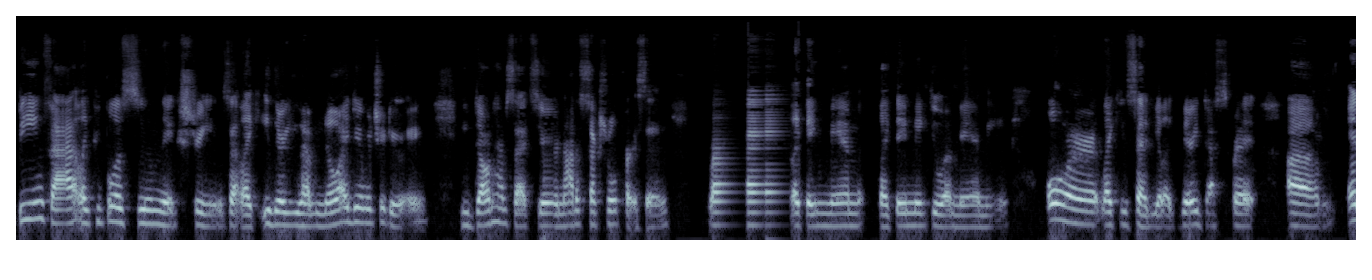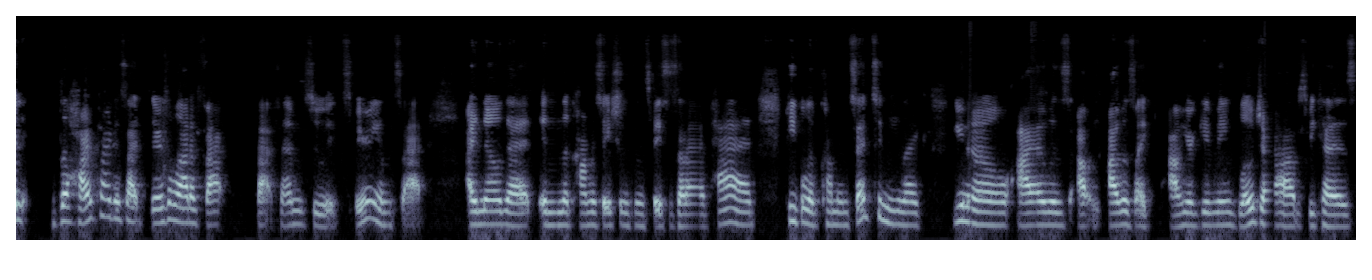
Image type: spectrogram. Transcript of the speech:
being fat, like people assume the extremes that like either you have no idea what you're doing, you don't have sex, you're not a sexual person, right? Like they man, like they make you a mammy, or like you said, you're like very desperate. Um, and the hard part is that there's a lot of fat fat femmes who experience that. I know that in the conversations and spaces that I've had, people have come and said to me like, you know, I was out, I was like out here giving blowjobs because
